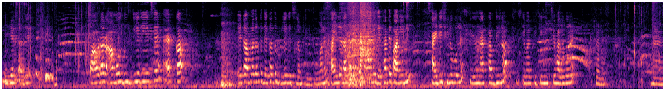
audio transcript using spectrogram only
নিজের কাজে। পাউডার, আমল, দুধ দিয়ে দিয়েছে এক কাপ। এটা আপনাদেরকে দেখাতে ভুলে গেছিলাম কিন্তু। মানে সাইডে রাখা ছিল আমি দেখাতে পারিনি। সাইডে ছিল বলে এই এক কাপ দিল। এবার ফিটিয়ে নিচ্ছে ভালো করে। চলো। হ্যাঁ।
